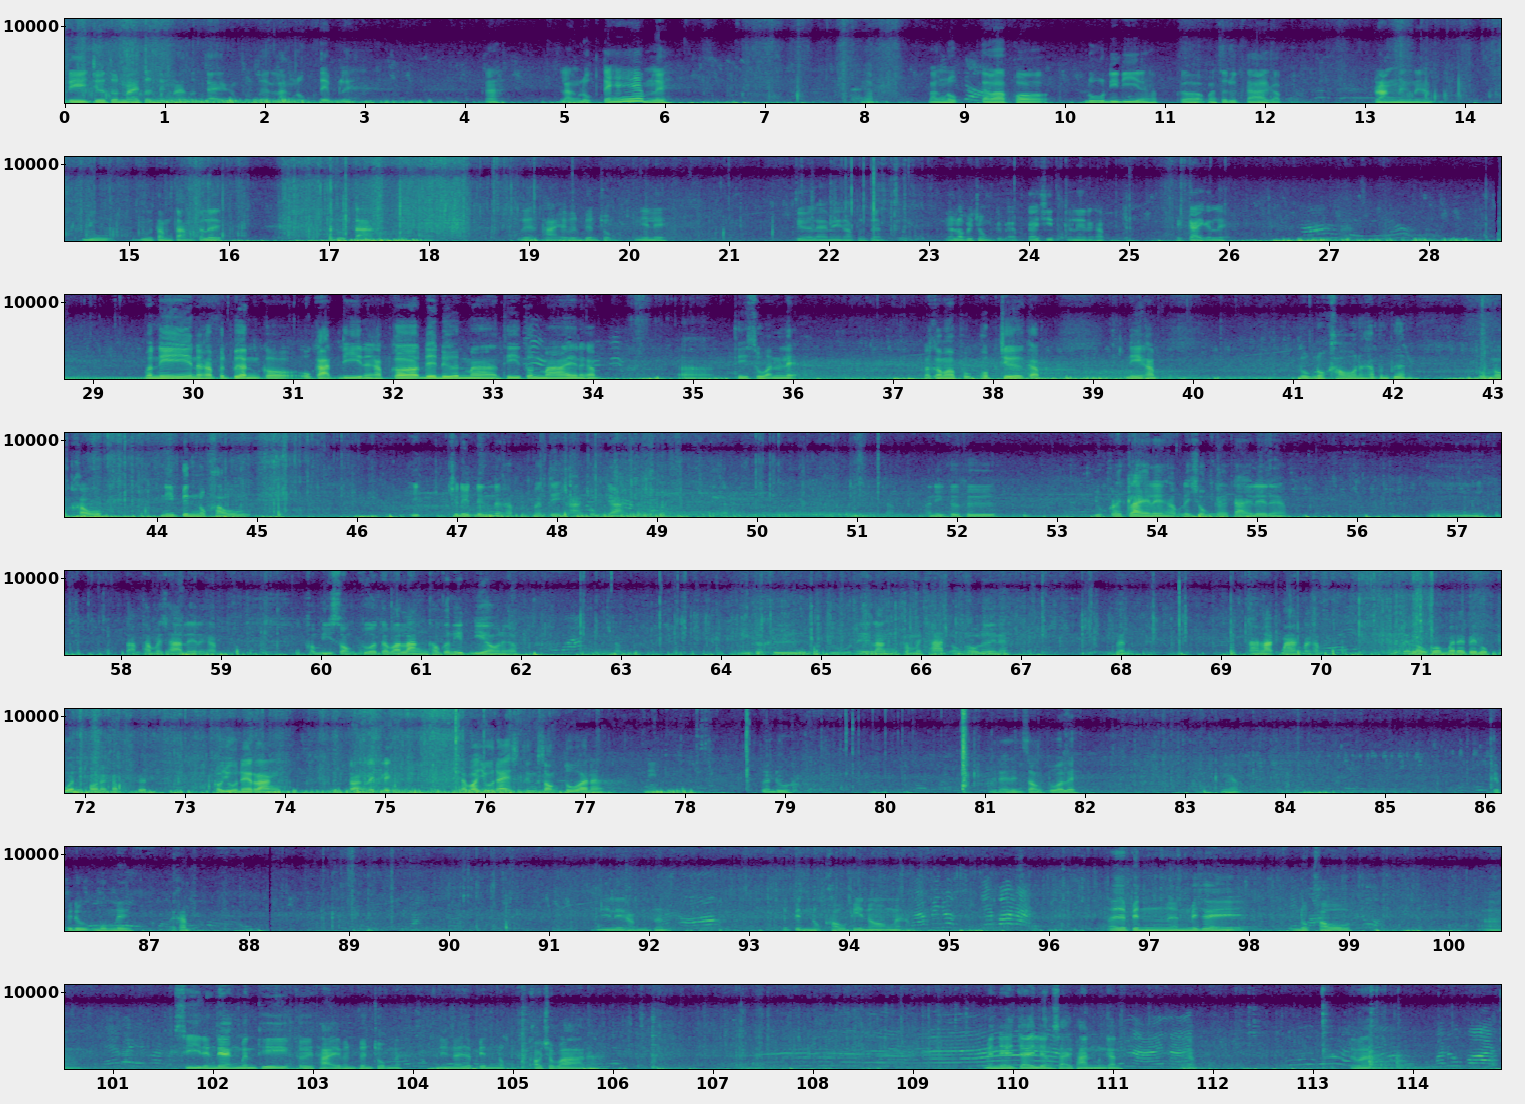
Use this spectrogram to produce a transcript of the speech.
อดีเจอต้นไม้ต้นหนึ่งน่าสนใจครับเพื่อนๆรังนกเต็มเลยอะรังนกเต็มเลยนะครับรังนก แต่ว่าพอดูดีๆนะครับ ก็มาสะดุดตากับรังหนึ่งนะครับ อยู่อยู่ต่ำๆก็เลยสะดุดตาเลยถ่ายให้เพื่อนๆชมนี่เลย เจออะไรไหมครับเพื่อนๆเดี๋ยวเราไปชมแบบใกล้ชิดกันเลยนะครับใกล้ๆกันเลย วันนี้นะครับเพื่อนๆก็โอกาสดีนะครับ ก็ได้เดินมาที่ต้นไม้นะครับที่สวนแหละ แล้วก็มาพบพบเจอกับนี่ครับ ลูกนกเขานะครับเพื่อนๆลูกนกเขา นี่เป็นนกเขา อีกชนิดหนึ่งนะครับเพื่อนๆที่หาชมยากอันนี้ก็คืออยู่ใกล้ๆเลยครับได้ชมใกล้ ๆเลยนะครับตามธรรมชาติเลยนะครับ เขามีสองตัวแต่ว่ารังเขาก็นิดเดียวนะครับอันนี้ก็คืออยู่ในรังธรรมชาติของเขาเลยนะเพื่อนน่ารักมากนะครับ แต่เราก็ไม่ได้ไปรบกวนเขานะครับ เพื่อนเขาอยู่ในรังรังเล็ก ๆ แต่ว่าอยู่ได้ถึงสองตัวนะนี่เพื่อนดูอยู่ได้ถึงสองตัวเลยนี่ครับเดี๋ยวไปดูอีกมุมหนึงนะครับ นี่เลยครับเพื่อนๆจะเป็นนกเขาพี่น้องนะครับ น่าจะเป็นเหมือนไม่ใช่นกเขาสีแดงๆเหมือนที่เคยถ่ายเพื่อนๆชมนะนี่น่าจะเป็นนกเขาชวานะ ไม่แน่ใจเรื่องสายพันธุ์เหมือนกันนะครับ แต่ว่า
